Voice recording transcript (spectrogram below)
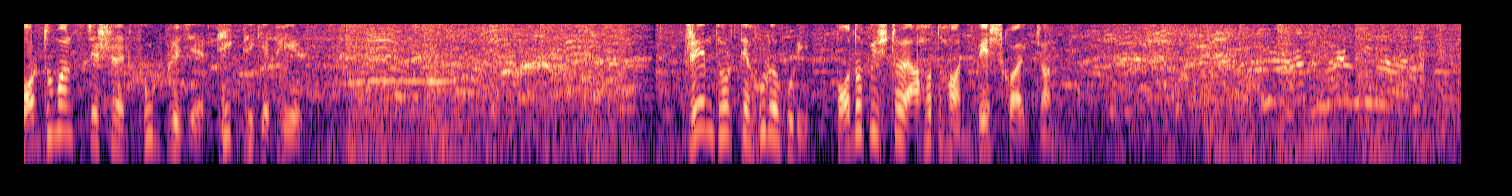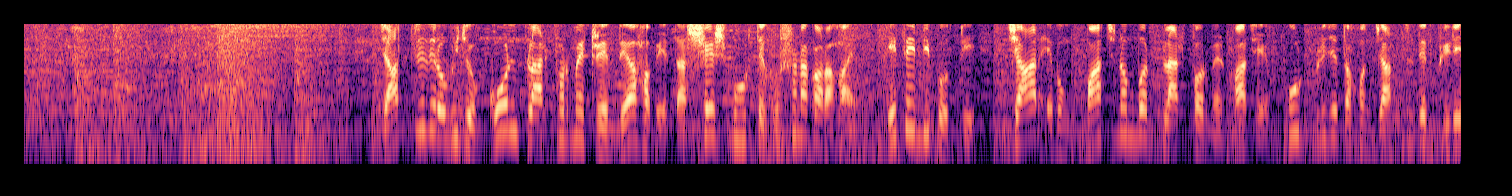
বর্ধমান স্টেশনের ফুটব্রিজে ঠিক থেকে ভিড়। ট্রেন ধরতে হুড়োহুড়ি পদপিষ্ট হয়ে আহত হন বেশ কয়েকজন। যাত্রীদের অভিযোগ কোন প্ল্যাটফর্মে ট্রেন দেওয়া হবে তা শেষ মুহূর্তে ঘোষণা করা হয়। এতে বিপত্তি। চার এবং পাঁচ নম্বর প্ল্যাটফর্মের মাঝে ফুটব্রিজে তখন যাত্রীদের ভিড়ে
